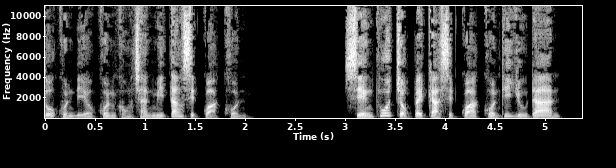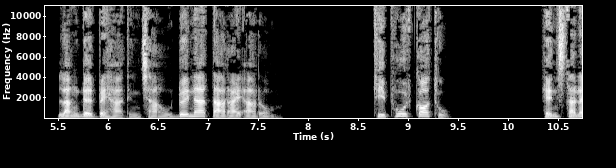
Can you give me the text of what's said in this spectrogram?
ตัวคนเดียวคนของฉันมีตั้งสิบกว่าคน เสียงพูดจบไปกับสิบกว่าคนที่อยู่ด้าน หลังเดินไปหาถึงเฉาด้วยหน้าตาไร้อารมณ์ ที่พูดก็ถูก เห็นสถาน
